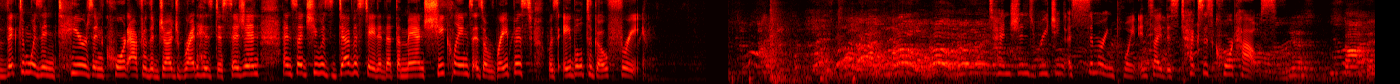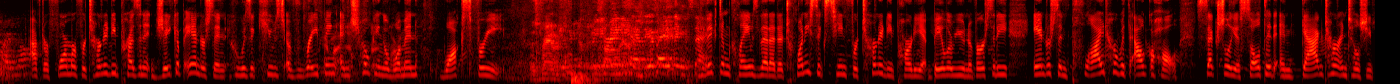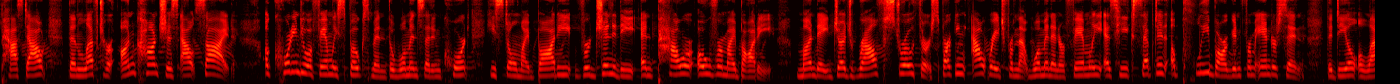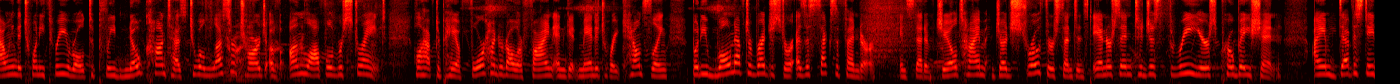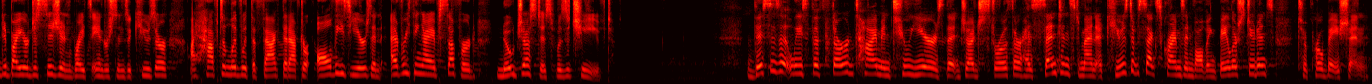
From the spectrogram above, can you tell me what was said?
The victim was in tears in court after the judge read his decision and said she was devastated that the man she claims is a rapist was able to go free. Tensions reaching a simmering point inside this Texas courthouse. After former fraternity president Jacob Anderson, who was accused of raping and choking a woman, walks free. Mr. Anderson, The victim claims that at a 2016 fraternity party at Baylor University, Anderson plied her with alcohol, sexually assaulted, and gagged her until she passed out, then left her unconscious outside. According to a family spokesman, the woman said in court, he stole my body, virginity, and power over my body. Monday, Judge Ralph Strother sparking outrage from that woman and her family as he accepted a plea bargain from Anderson. The deal allowing the 23 year old to plead no contest to a lesser charge of unlawful restraint. He'll have to pay a $400 fine and get mandatory counseling, but he won't have to register as a sex offender. Instead of jail time, Judge Strother sentenced Anderson to just three years probation. I am devastated by your decision, writes Anderson's accuser. I have to live with the fact that after all these years and everything I have suffered, no justice was achieved. This is at least the third time in two years that Judge Strother has sentenced men accused of sex crimes involving Baylor students to probation.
